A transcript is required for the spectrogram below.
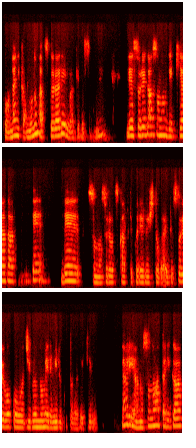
こう何かものが作られるわけですよね。で、それがその出来上がって、で、その、それを使ってくれる人がいる。それをこう自分の目で見ることができる。やはり、あの、そのあたりが、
